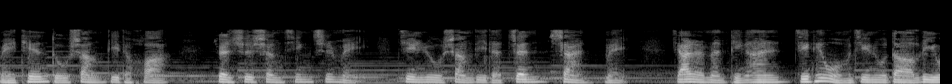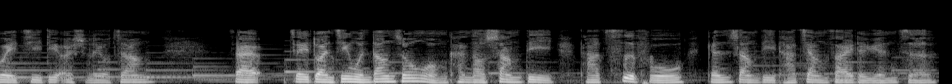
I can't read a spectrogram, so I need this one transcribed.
每天读上帝的话，认识圣经之美，进入上帝的真善美。家人们平安。今天我们进入到立位记第二十六章，在这一段经文当中，我们看到上帝他赐福跟上帝他降灾的原则。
